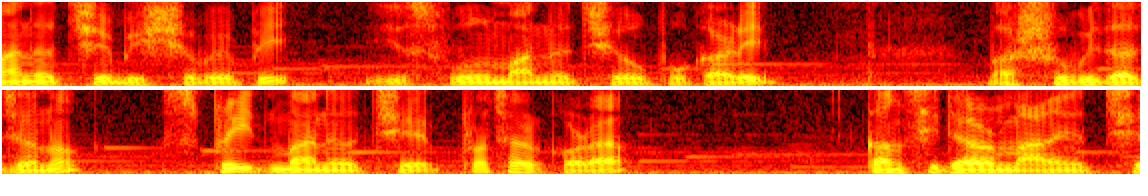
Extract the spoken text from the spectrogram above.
মানে হচ্ছে বিশ্বব্যাপী, ইউজফুল মানে হচ্ছে উপকারী। বা সুবিধাজনক। স্প্রিড মানে হচ্ছে প্রচার করা কনসিডার মানে হচ্ছে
